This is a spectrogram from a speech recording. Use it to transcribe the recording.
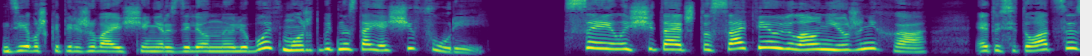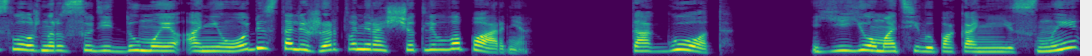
Девушка, переживающая неразделенную любовь, может быть настоящей фурией. Сейла считает, что Сафия увела у нее жениха. Эту ситуацию сложно рассудить, думая, они обе стали жертвами расчетливого парня. Так год. Ее мотивы пока не ясны,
